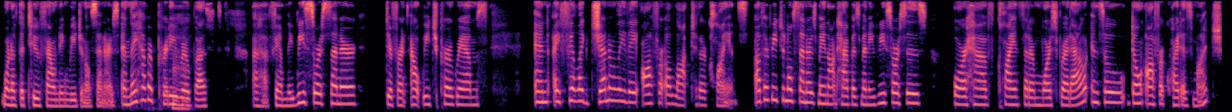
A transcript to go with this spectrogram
one of the two founding regional centers. And they have a pretty mm-hmm. robust uh, family resource center, different outreach programs. And I feel like generally they offer a lot to their clients. Other regional centers may not have as many resources or have clients that are more spread out and so don't offer quite as much.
